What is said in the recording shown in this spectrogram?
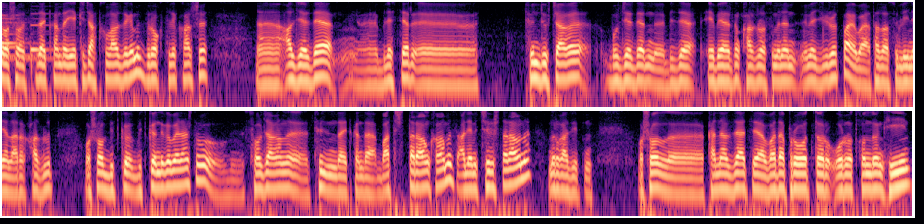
Ошо сиз айткандай эки жакты кылабыз дегенбиз бирок тилекке каршы ал жерде билесиздер түндүк жагы бул жерден бизде эбрдин каржылоосу менен эме жүрүп атпайбы баягы таза суу линиялары казылып ошол бүткөндүгү байланыштуу сол жагын түн мындай айтканда батыш тарабын кылганбыз ал эми чыгыш тарабыны нургазиевдин ошол канализация водопроводдор орноткондон кийин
